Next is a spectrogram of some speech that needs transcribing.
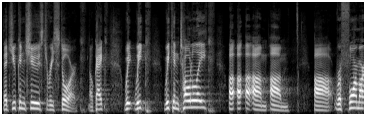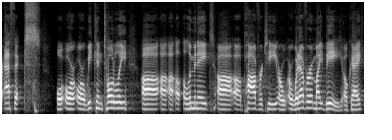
that you can choose to restore, okay? We, we, we can totally uh, uh, uh um, um, uh, reform our ethics, or, or, or we can totally uh, uh, eliminate poverty, or, or whatever it might be, okay?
